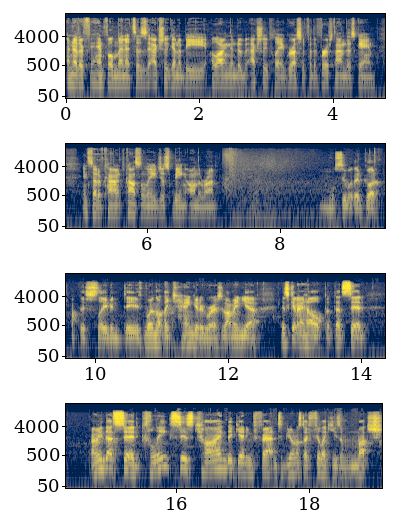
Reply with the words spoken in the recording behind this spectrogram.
another handful of minutes is actually going to be allowing them to actually play aggressive for the first time this game, instead of con- constantly just being on the run. We'll see what they've got up their sleeve indeed. Whether or not they can get aggressive. I mean, yeah, it's going to help, but that said, I mean, that said, Clinkz is kind of getting fat, and to be honest, I feel like he's a much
